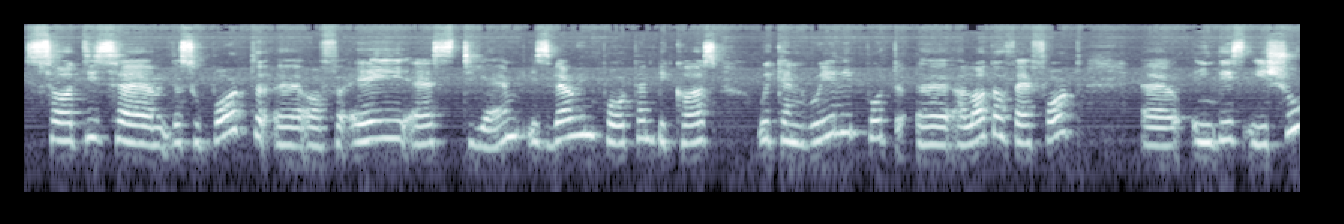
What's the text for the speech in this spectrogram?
So this um, the support uh, of ASTM is very important because we can really put uh, a lot of effort uh, in this issue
